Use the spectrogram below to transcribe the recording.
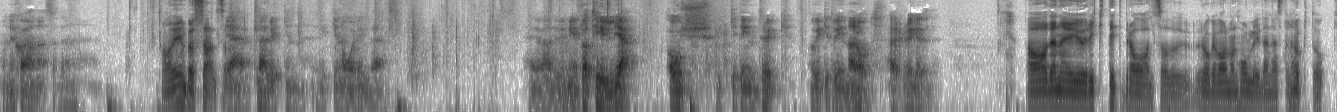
hon är skön alltså. Det, Ja, det är en bössa alltså. Jäklar vilken, vilken hårding det är. Eh, Vad hade vi mer? Flottilja. Oj, vilket intryck. Och vilket vinnarodds. Herregud. Ja, den är ju riktigt bra alltså. Roger Wahlman håller ju den hästen högt och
